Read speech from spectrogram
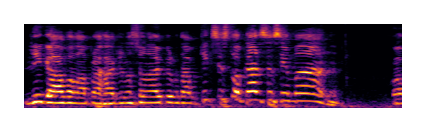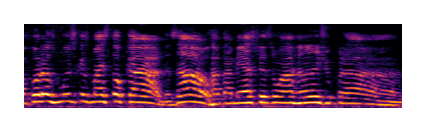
ligava lá para a Rádio Nacional e perguntava: o que, que vocês tocaram essa semana? Quais foram as músicas mais tocadas? Ah, o Radamés fez um arranjo para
